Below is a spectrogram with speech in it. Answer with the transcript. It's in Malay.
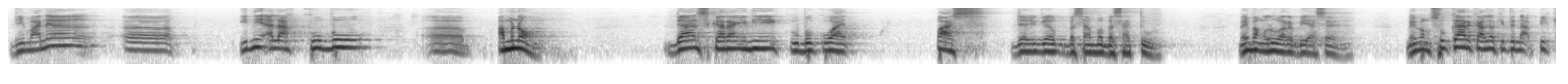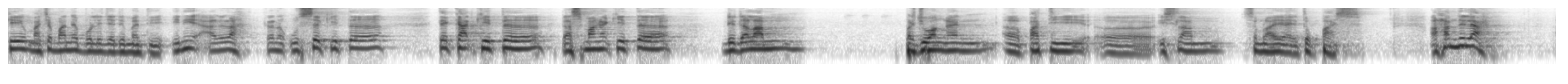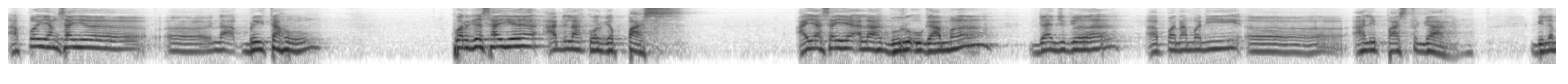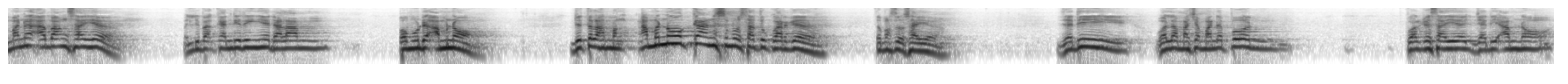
Di mana uh, ini adalah kubu uh, UMNO dan sekarang ini kubu kuat PAS dan juga bersama bersatu. Memang luar biasa. Memang sukar kalau kita nak fikir macam mana boleh jadi mati. Ini adalah kerana usaha kita, tekad kita dan semangat kita di dalam perjuangan uh, parti uh, Islam Semelaya itu PAS. Alhamdulillah, apa yang saya uh, nak beritahu, keluarga saya adalah keluarga PAS. Ayah saya adalah guru agama dan juga apa nama ni uh, ahli PAS Tegar. Bila mana abang saya melibatkan dirinya dalam pemuda AMNO, dia telah mengamnokan semua satu keluarga termasuk saya. Jadi walau macam mana pun keluarga saya jadi AMNO,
